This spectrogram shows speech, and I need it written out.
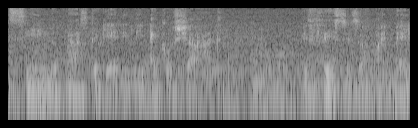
Seeing the past again in the Echo Shard, the faces of my men,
